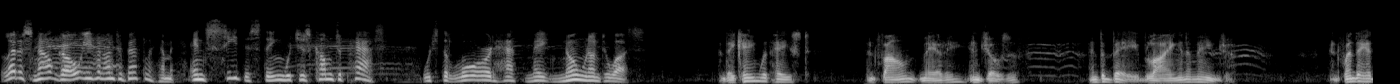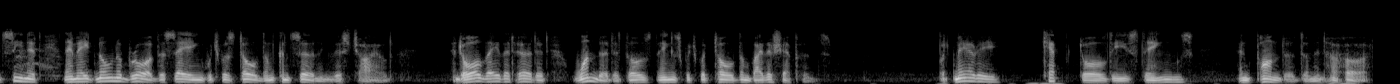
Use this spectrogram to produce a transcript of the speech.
Let us now go even unto Bethlehem, and see this thing which is come to pass, which the Lord hath made known unto us. And they came with haste, and found Mary and Joseph, and the babe lying in a manger. And when they had seen it, they made known abroad the saying which was told them concerning this child. And all they that heard it wondered at those things which were told them by the shepherds. But Mary kept all these things, and pondered them in her heart.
